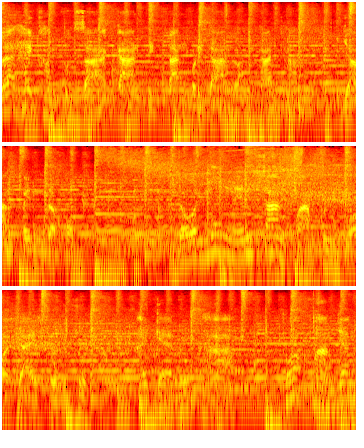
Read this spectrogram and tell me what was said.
และให้คำปรึกษาการติดตั้งบริการหลังการขายอย่างเป็นระบบ โดยมุ่งเน้นสร้างความพึงพอใจสูงสุดให้แก่ลูกค้า เพราะความยั่ง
